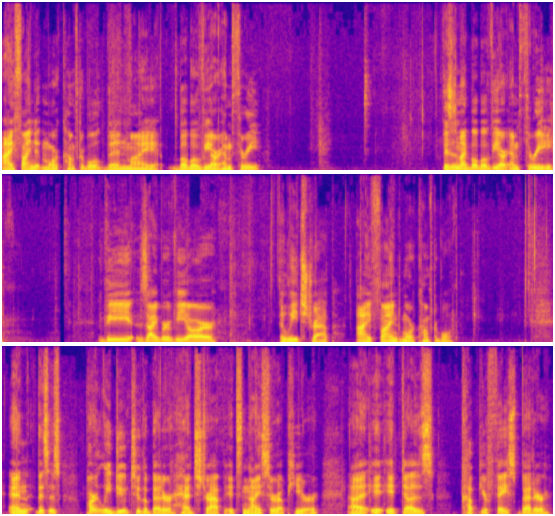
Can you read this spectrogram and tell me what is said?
I find it more comfortable than my Bobo VR M3. This is my Bobo VR M3. The Zyber VR Elite strap I find more comfortable. And this is partly due to the better head strap. It's nicer up here. Uh, it, it does cup your face better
